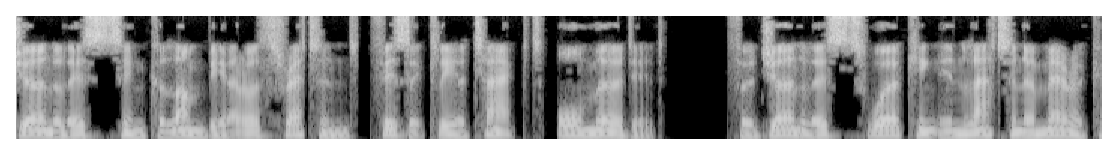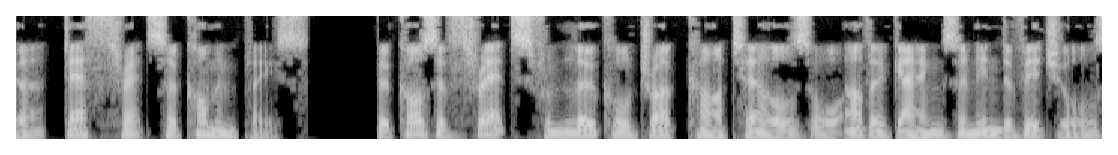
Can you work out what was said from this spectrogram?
Journalists in Colombia are threatened, physically attacked, or murdered. For journalists working in Latin America, death threats are commonplace. Because of threats from local drug cartels or other gangs and individuals,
